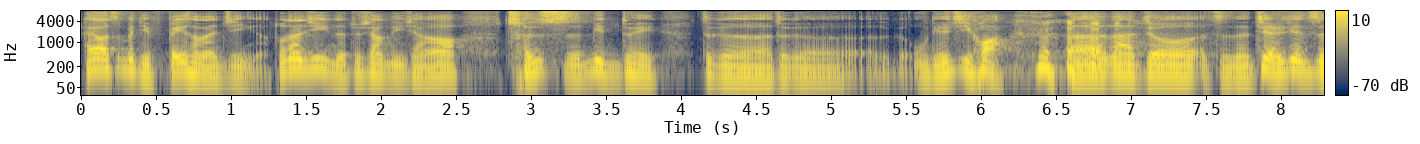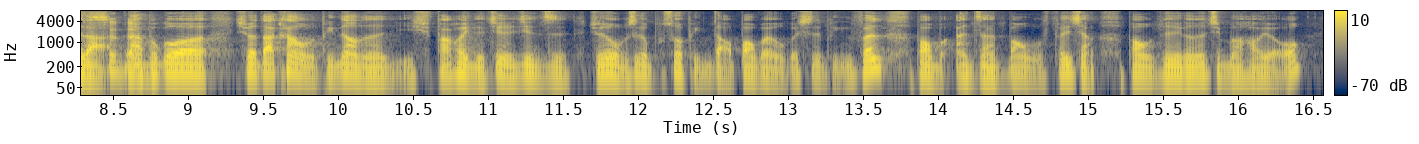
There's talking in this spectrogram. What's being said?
还有自媒体非常难经营啊，多难经营呢？就像你想要诚实面对这个这个五年计划，呃，那就只能见仁见智了。是的。那不过希望大家看我们频道呢，发挥你的见仁见智，觉得我们是个不错频道，帮我们五个星的评分，帮我们按赞，帮我们分享，帮我们推荐更多亲朋好友哦。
